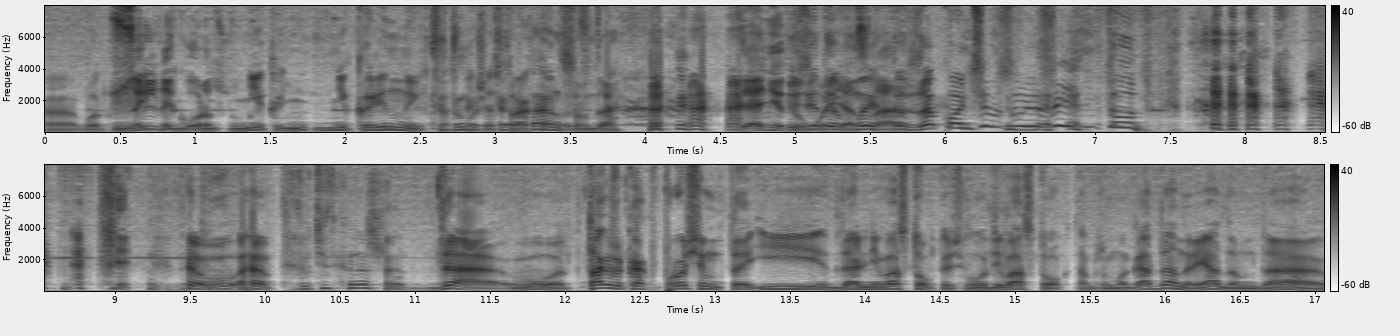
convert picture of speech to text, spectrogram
Э, вот Сильный не, город. Не, не коренных, Ты так думаешь, сказать, астраханцев, да. Я не думаю, я мы знаю. закончим свою жизнь тут. Звучит хорошо. Да, вот. Так же, как, впрочем-то, и Дальний Восток, то есть Владивосток. Там же Магадан рядом, да,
